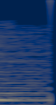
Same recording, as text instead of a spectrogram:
you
